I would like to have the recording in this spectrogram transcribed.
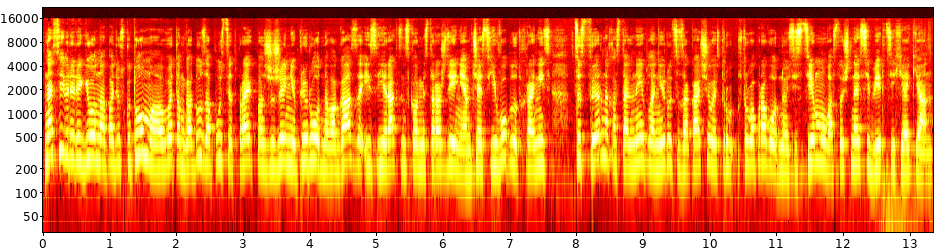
На севере региона по Дюскутом в этом году запустят проект по сжижению природного газа из Ерактинского месторождения. Часть его будут хранить в цистернах остальные планируется закачивать в трубопроводную систему Восточная Сибирь, Тихий океан.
